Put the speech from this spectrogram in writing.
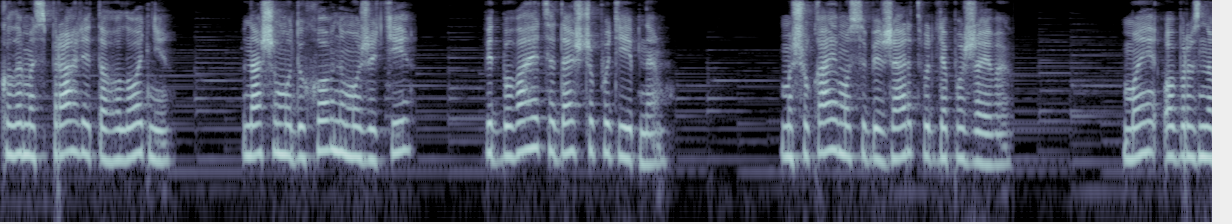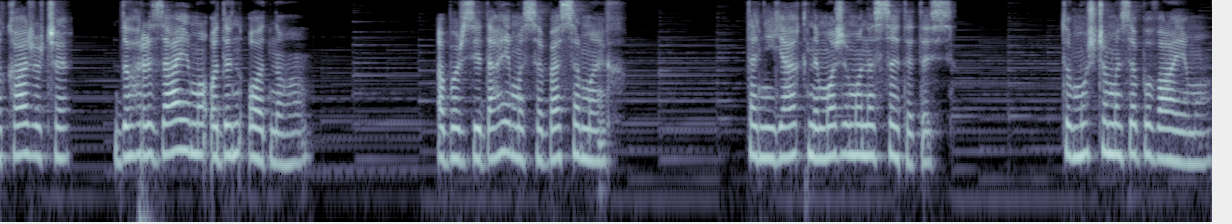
Коли ми спраглі та голодні, в нашому духовному житті відбувається дещо подібне ми шукаємо собі жертву для поживи. Ми, образно кажучи, догризаємо один одного або ж з'їдаємо себе самих, та ніяк не можемо насититись, тому що ми забуваємо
